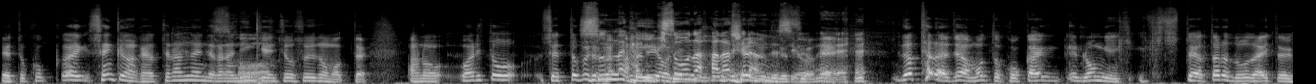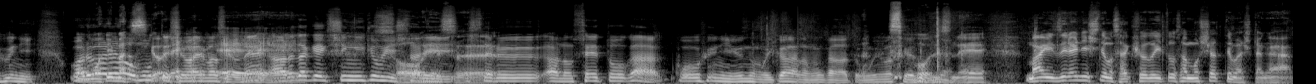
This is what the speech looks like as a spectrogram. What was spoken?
えっと、国会、選挙なんかやってらんないんだから、任期延長するのもって、あの割と説得すんなり力があるようにいきそうな話なんですよ。ね。だったら、じゃあもっと国会論議ききちっとやったらどうだいというふうに、我々は思ってしまいますよね。ええ。あれだけ審議拒否したりしてるあの政党が、こういうふうに言うのもいかがなものかなと思いますけれどもね。そうですね、まあ、いずれにしても先ほど伊藤さんもおっしゃってましたが、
